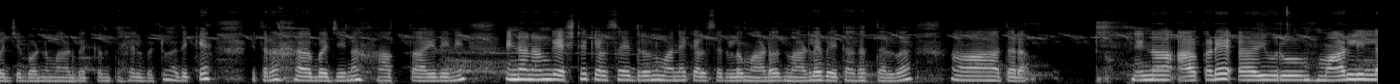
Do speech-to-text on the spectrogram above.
ಬಜ್ಜಿ ಬಣ್ಣ ಮಾಡಬೇಕಂತ ಹೇಳಿಬಿಟ್ಟು ಅದಕ್ಕೆ ಈ ಥರ ಬಜ್ಜಿನ ಹಾಕ್ತಾ ಇದ್ದೀನಿ. ಇನ್ನು ನಮಗೆ ಎಷ್ಟೇ ಕೆಲಸ ಇದ್ರೂ ಮನೆ ಕೆಲಸಗಳು ಮಾಡೋದು ಮಾಡಲೇಬೇಕಾಗತ್ತಲ್ವ? ಆ ಥರ ಇನ್ನು ಆ ಕಡೆ ಇವರು ಮಾಡಲಿಲ್ಲ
